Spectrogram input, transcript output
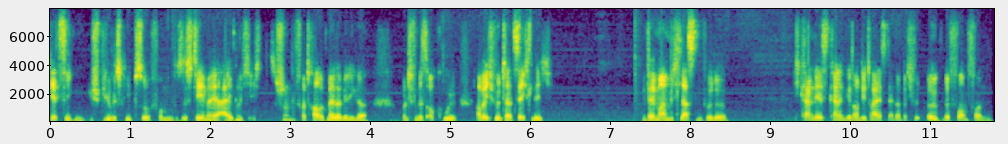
jetzigen Spielbetrieb so vom System her eigentlich schon vertraut, mehr oder weniger. Und ich finde das auch cool. Aber ich würde tatsächlich, wenn man mich lassen würde, ich kann jetzt keine genauen Details nennen, aber ich würde irgendeine Form von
